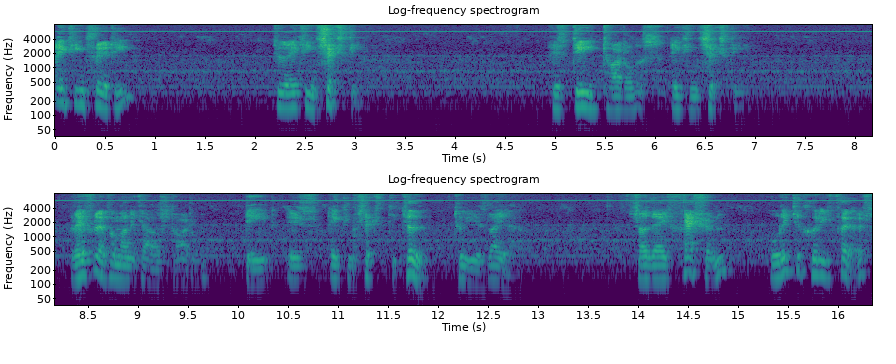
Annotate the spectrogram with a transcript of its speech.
1830 to 1860, his deed title is 1860. Rewharewha Manukau's title, deed, is 1862, two years later. So they fashioned Ori first,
